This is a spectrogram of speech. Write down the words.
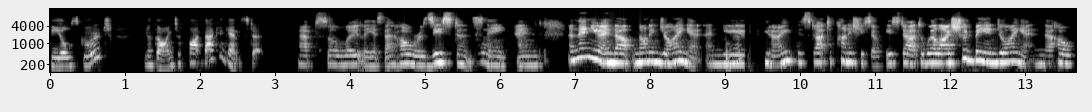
feels good, you're going to fight back against it absolutely it's that whole resistance yeah. thing and and then you end up not enjoying it and you mm-hmm. you know you start to punish yourself you start to well i should be enjoying it and the whole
